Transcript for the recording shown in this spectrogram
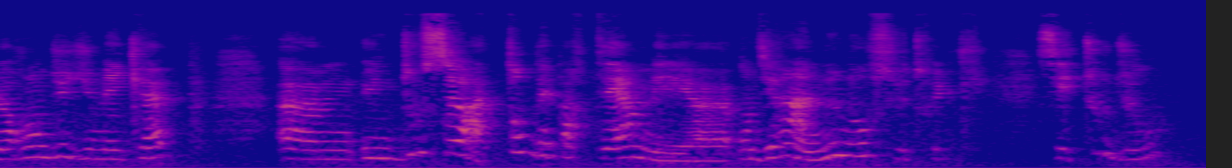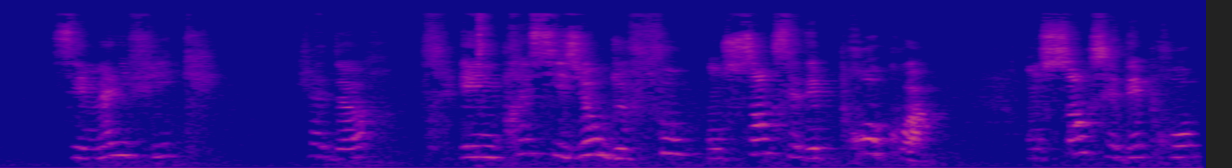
le rendu du make-up. Euh, une douceur à tomber par terre, mais on dirait un nounours le truc. C'est tout doux, c'est magnifique, j'adore. Et une précision de fou, on sent que c'est des pros quoi. On sent que c'est des pros.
